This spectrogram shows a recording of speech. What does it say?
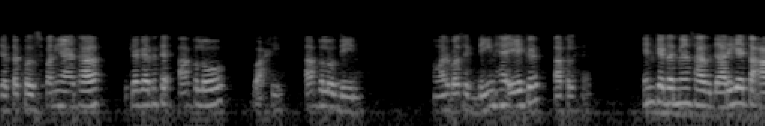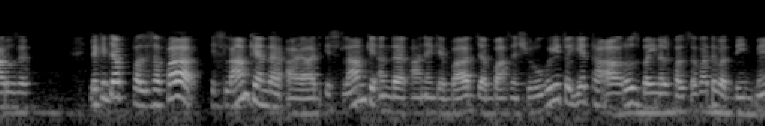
جب تک فلسفہ نہیں آیا تھا تو کیا کہتے تھے؟ عقل و واحد عقل و دین۔ ہمارے پاس ایک دین ہے، ایک عقل ہے۔ ان کے درمیان سازگاری ہے، تعارض ہے۔ لیکن جب فلسفہ اسلام کے اندر آیا، اسلام کے اندر آنے کے بعد جب باتیں شروع ہوئی، تو یہ تعارض بین الفلسفہ و دین میں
